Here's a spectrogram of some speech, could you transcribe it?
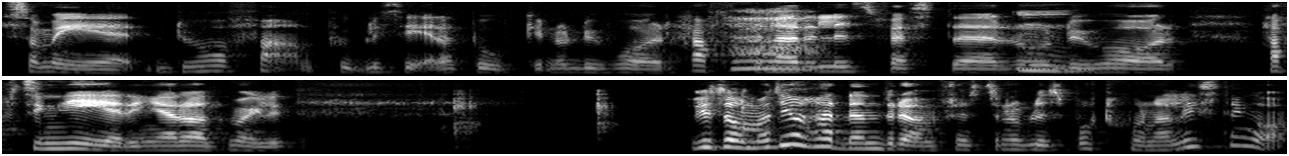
som är, du har fan publicerat boken och du har haft dina releasefester och Mm. du har haft signeringar och allt möjligt. Vet du om att jag hade en dröm förresten att bli sportjournalist en gång?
